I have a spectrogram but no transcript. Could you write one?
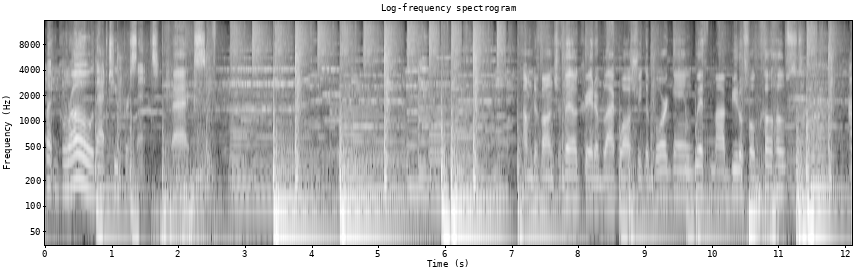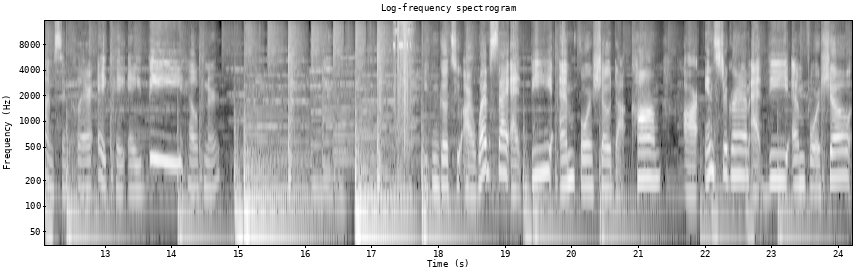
but grow that 2%. Facts. I'm Devon Travell, creator of Black Wall Street, the board game, with my beautiful co host. I'm Sinclair, aka The Health Nerd. You can go to our website at them4show.com, our Instagram at the M4Show,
